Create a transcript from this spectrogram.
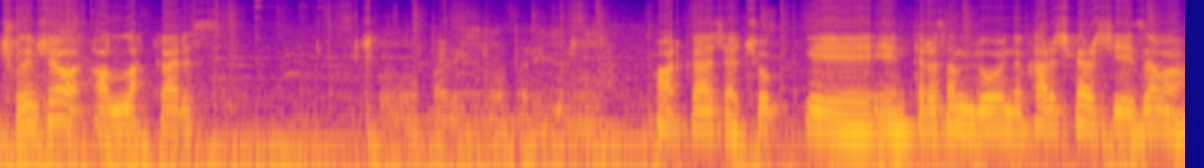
Şurada bir şey var Allah kahretsin. Arkadaşlar çok e, enteresan bir oyunda karşı karşıyayız ama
